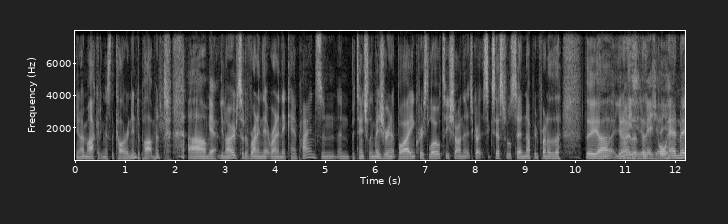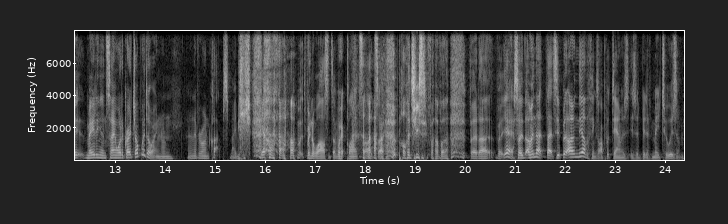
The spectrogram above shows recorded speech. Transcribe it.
you know, marketing as the colouring in department, um, Yeah. you know, sort of running that, running their campaigns and, and potentially measuring it by increased loyalty, showing that it's great, successful, standing up in front of the, the uh, you Yeah, know, the, the measure, all hand me- meeting and saying what a great job we're doing. And, and everyone claps, maybe. Yep. it's been a while since I've worked client side, so apologies if I've. Uh, but uh, but yeah, so I mean that that's it. But um, the other things I put down is, is a bit of me tooism,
